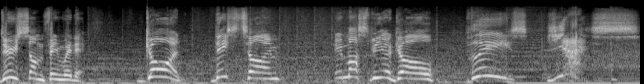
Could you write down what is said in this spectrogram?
Do something with it. Go on. This time, it must be a goal. Please. Yes.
